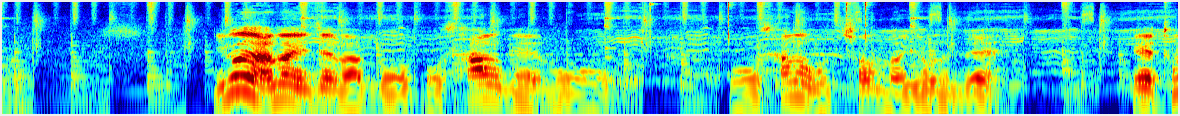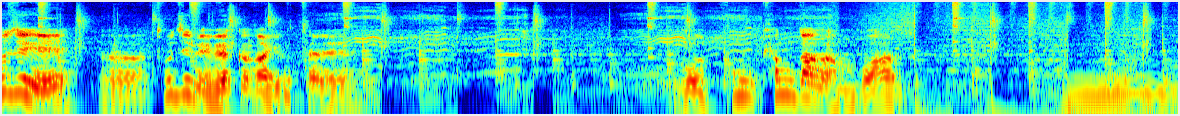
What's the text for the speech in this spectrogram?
어? 이건 아마 이제 막뭐 뭐 4억에 뭐, 뭐 3억 5천 막 이러는데 예 토지 어, 토지 매매가가 이렇다네 뭐 평, 평당 한 뭐 한 음,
